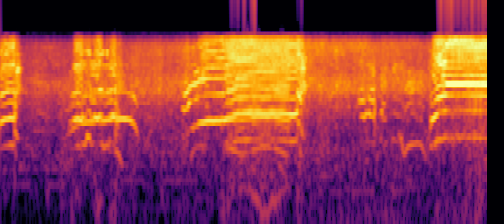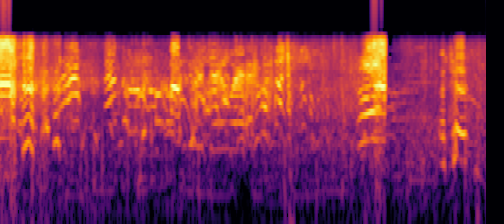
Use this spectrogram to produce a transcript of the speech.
Ah! Ah, atrás, atrás! Ah! Aguas aquí. Ah! Ah, duro. Not you, Jay That's it.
